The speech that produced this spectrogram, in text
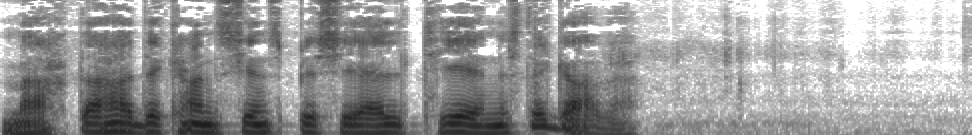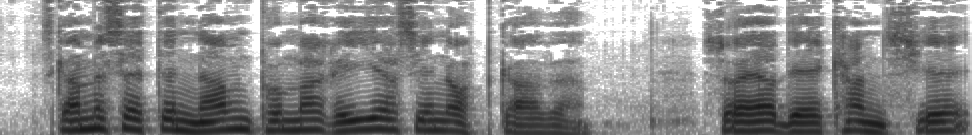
Martha hadde kanskje en spesiell tjenestegave. Skal vi sette navn på Maria sin oppgave, så er det kanskje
